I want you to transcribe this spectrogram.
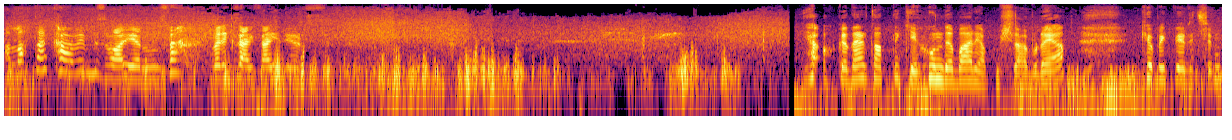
Allah'tan kahvemiz var yanımızda. Böyle güzel güzel gidiyoruz. Ya o kadar tatlı ki Hunde bar yapmışlar buraya. Köpekler için.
